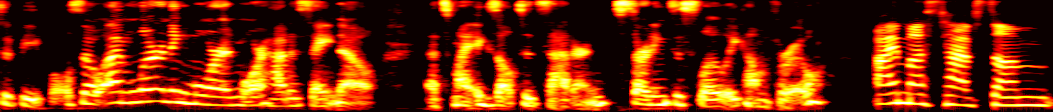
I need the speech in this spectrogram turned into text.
to people. So I'm learning more and more how to say no. That's my exalted Saturn starting to slowly come through. I must have some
